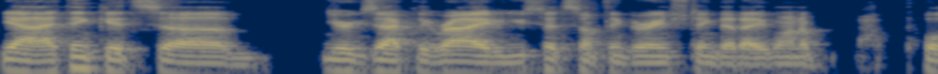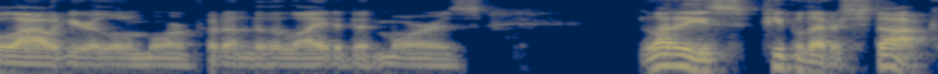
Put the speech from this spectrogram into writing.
Yeah, I think it's uh, you're exactly right. You said something very interesting that I want to pull out here a little more and put under the light a bit more is a lot of these people that are stuck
